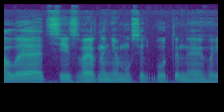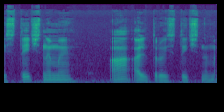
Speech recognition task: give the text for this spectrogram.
Але ці звернення мусять бути не егоїстичними, а альтруїстичними.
